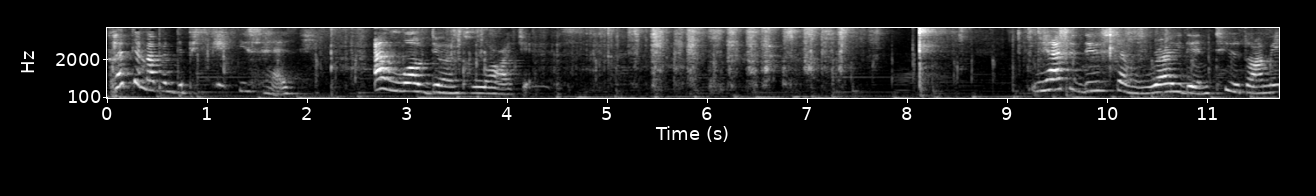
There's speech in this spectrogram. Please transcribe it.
cut them up into pieces. I love doing collages. We have to do some writing too, so I may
